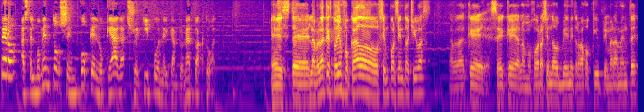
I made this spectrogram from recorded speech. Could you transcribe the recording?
pero hasta el momento se enfoca en lo que haga su equipo en el campeonato actual. Este, la verdad que estoy enfocado 100% a Chivas. La verdad que sé que a lo mejor haciendo bien mi trabajo aquí primeramente,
